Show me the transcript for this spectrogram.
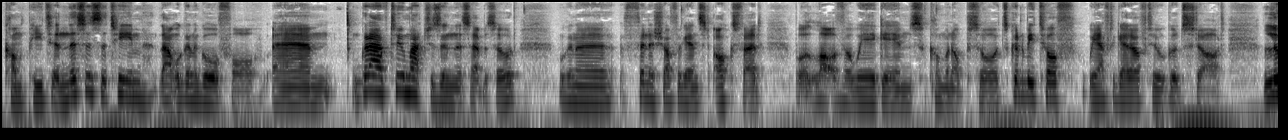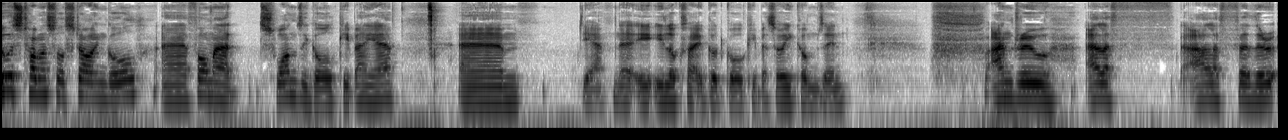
compete, and this is the team that we're going to go for. Um, we're going to have two matches in this episode. We're going to finish off against Oxford, but a lot of away games coming up, so it's going to be tough. We have to get off to a good start. Lewis Thomas will start in goal, uh, former Swansea goalkeeper, yeah. Um, yeah, he, he looks like a good goalkeeper, so he comes in. Andrew Elef Eleftheru,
